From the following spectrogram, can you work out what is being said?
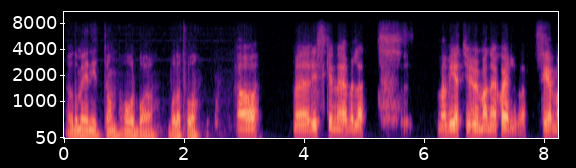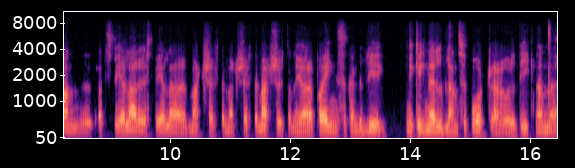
och de är 19 år bara, båda två. Ja, men risken är väl att man vet ju hur man är själv. Att ser man att spelare spelar match efter match efter match utan att göra poäng så kan det bli mycket gnäll bland supportrar och liknande.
